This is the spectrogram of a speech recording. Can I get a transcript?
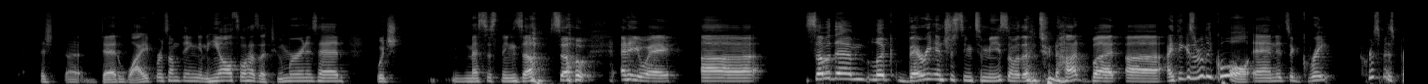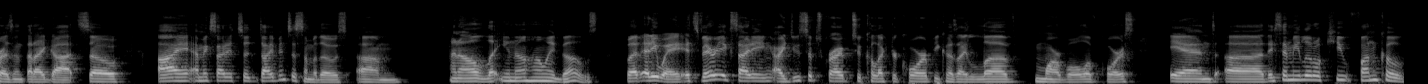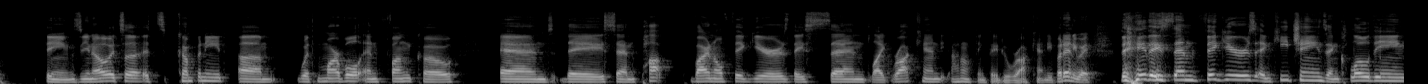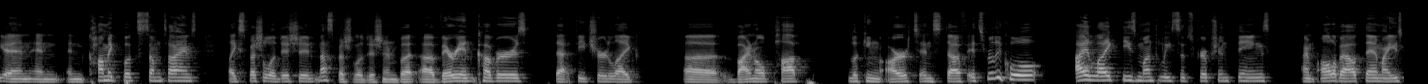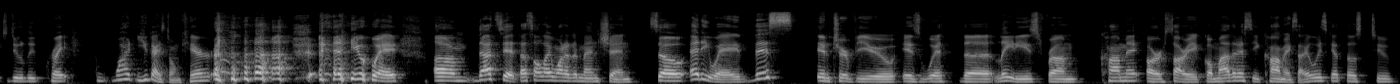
uh, dead wife or something, and he also has a tumor in his head, which messes things up. So anyway, uh, some of them look very interesting to me. Some of them do not, but uh, I think it's really cool, and it's a great Christmas present that I got. So I am excited to dive into some of those, um, and I'll let you know how it goes. But anyway, it's very exciting. I do subscribe to Collector Corps because I love Marvel, of course, and uh, they send me little cute Funko things. You know, it's a it's accompanied um, with Marvel and Funko, and they send pop vinyl figures. They send like rock candy. I don't think they do rock candy, but anyway, they they send figures and keychains and clothing and and and comic books sometimes, like special edition, not special edition, but uh, variant covers that feature like uh, vinyl pop looking art and stuff. It's really cool. I like these monthly subscription things. I'm all about them. I used to do Loot Crate. Why you guys don't care? anyway, um, that's it. That's all I wanted to mention. So anyway, this interview is with the ladies from comic or sorry, Comadres y Comics. I always get those two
